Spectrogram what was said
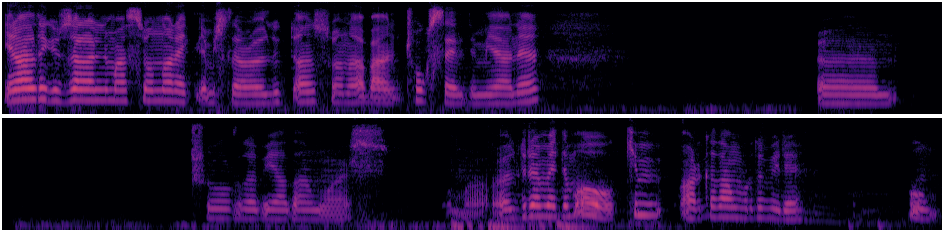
Genelde güzel animasyonlar eklemişler öldükten sonra ben çok sevdim yani. Ee, şurada bir adam var. Öldüremedim. O kim arkadan vurdu biri. Bum.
